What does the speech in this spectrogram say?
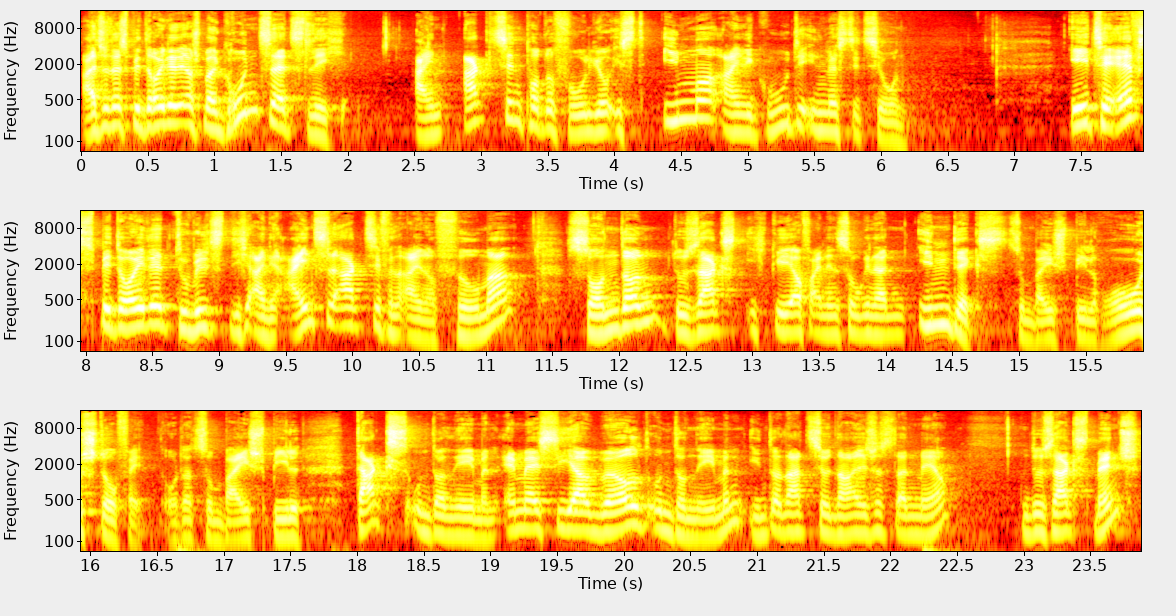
Also das bedeutet erstmal grundsätzlich, ein Aktienportfolio ist immer eine gute Investition. ETFs bedeutet, du willst nicht eine Einzelaktie von einer Firma, sondern du sagst, ich gehe auf einen sogenannten Index, zum Beispiel Rohstoffe oder zum Beispiel DAX-Unternehmen, MSCI World-Unternehmen, international ist es dann mehr. Und du sagst, Mensch,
